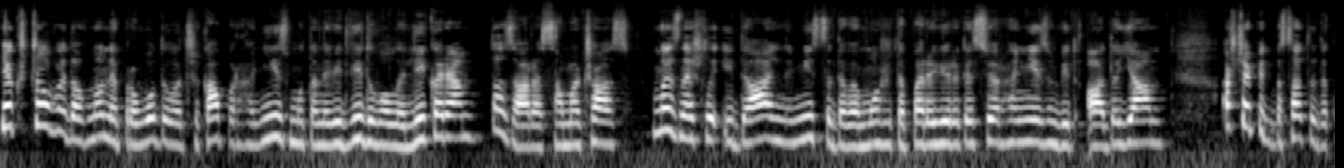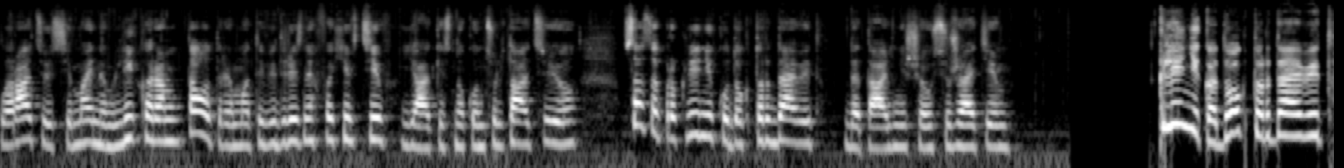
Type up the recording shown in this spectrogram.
Якщо ви давно не проводили чекап організму та не відвідували лікаря, то зараз саме час. Ми знайшли ідеальне місце, де ви можете перевірити свій організм від А до Я, а ще підписати декларацію сімейним лікарем та отримати від різних фахівців якісну консультацію. Все це про клініку доктор Девід. Детальніше у сюжеті. Клініка Доктор Девід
